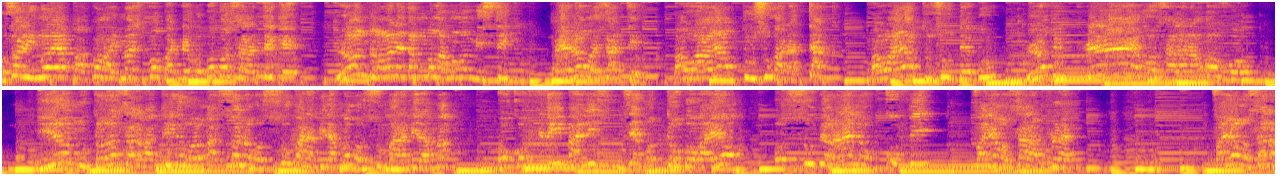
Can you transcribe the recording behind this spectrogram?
ozolinga oya paraport ya image mpo bandeko mpo bosala te ke londre wana eza mboka moko mystique ma eloko eza te bawarior toujours à l'attaque bawarior toujours debout lobi plein ekozala na ovo yo moto ozosala baklike okoyoka solo kosuba na bilamba okosuba na bilamba okofiba lisu te kotoboka yo osubi olali okufi fali osala plein fali osala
